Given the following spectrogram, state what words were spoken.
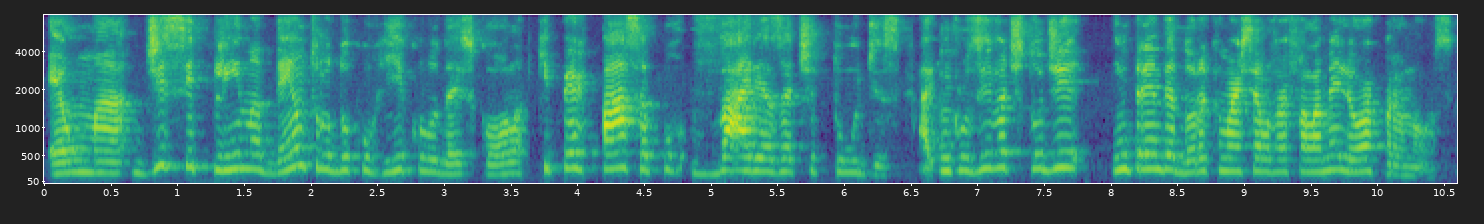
é uma disciplina dentro do currículo da escola que perpassa por várias atitudes, inclusive a atitude empreendedora que o Marcelo vai falar melhor para nós.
